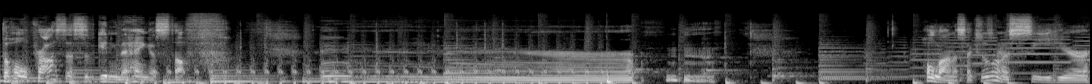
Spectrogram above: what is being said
the whole process of getting the hang of stuff. Hmm. Hold on a sec, I just want to see here.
